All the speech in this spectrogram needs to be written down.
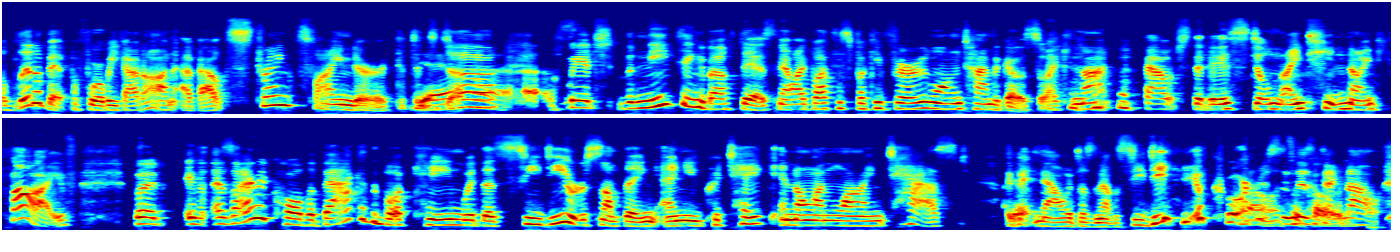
a little bit before we got on about Strengths Finder. Yes. Which the neat thing about this, now I bought this book a very long time ago, so I cannot vouch that it is still 1995. But if, as I recall, the back of the book came with a CD or something, and you could take an online test. I yes. bet now it doesn't have a CD, of course, no, in this technology.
